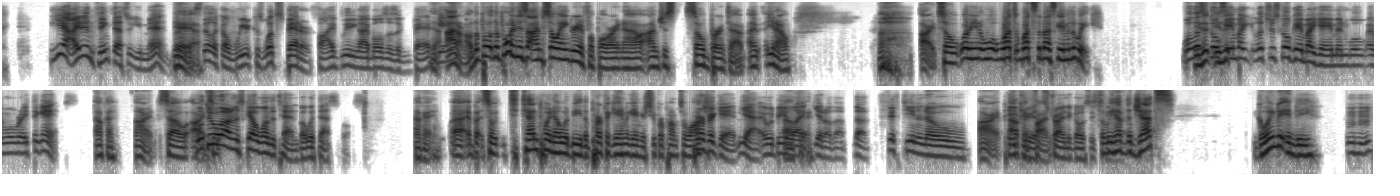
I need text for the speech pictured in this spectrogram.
yeah, I didn't think that's what you meant. But Yeah, it's yeah. still like a weird because what's better, five bleeding eyeballs as a bad yeah, game? I don't know. The po- the point is, I'm so angry at football right now. I'm just so burnt out. I, you know. all right. So, I mean, what's what's the best game of the week? Well, let's it- go is it- game by. Let's just go game by game, and we'll and we'll rate the games. Okay. All right. So, all we'll right, do so- it on a scale one to ten, but with decibels. Okay. Uh, but so t- 10.0 would be the perfect game, a game you're super pumped to watch. Perfect game. Yeah, it would be Okay. like you know the the fifteen and zero All right. Patriots okay. Fine. trying to go. 16 So we have the Jets going to Indy. hmm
